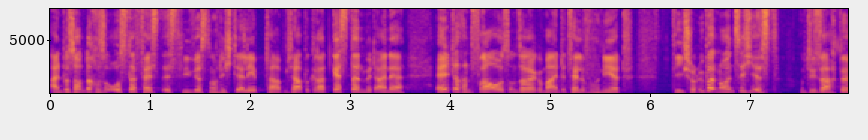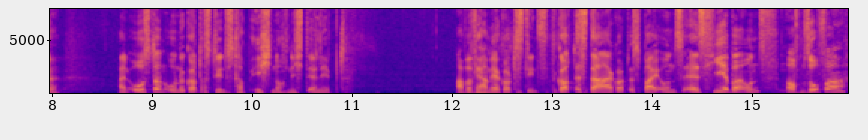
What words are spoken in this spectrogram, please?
ein besonderes Osterfest ist, wie wir es noch nicht erlebt haben. Ich habe gerade gestern mit einer älteren Frau aus unserer Gemeinde telefoniert, die schon über 90 ist und die sagte, ein Ostern ohne Gottesdienst habe ich noch nicht erlebt. Aber wir haben ja Gottesdienst. Gott ist da, Gott ist bei uns, er ist hier bei uns auf dem Sofa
